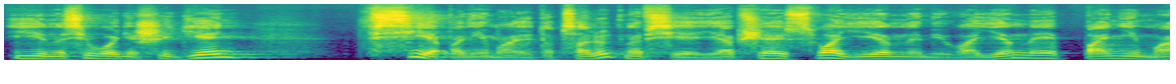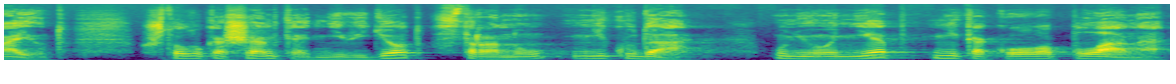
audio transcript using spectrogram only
И на сегодняшний день все понимают, абсолютно все. Я общаюсь с военными, военные понимают, что Лукашенко не ведет страну никуда. У него нет никакого плана.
